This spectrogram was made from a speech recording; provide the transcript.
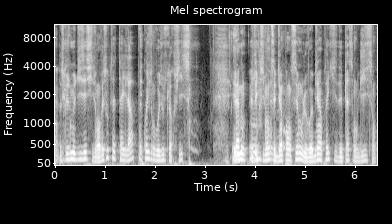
ouais. Parce que je me disais, s'ils ont un vaisseau de cette taille-là, pourquoi ils envoient juste leur fils? Et La- non, effectivement, c'est bien pensé, on le voit bien après qu'il se déplace en glissant.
